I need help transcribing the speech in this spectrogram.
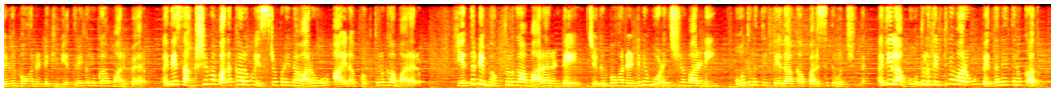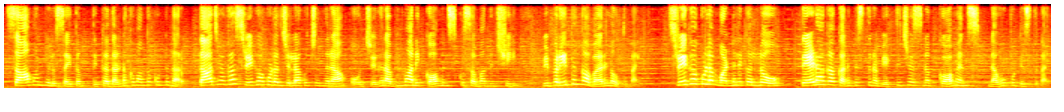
జగన్మోహన్ రెడ్డికి వ్యతిరేకులుగా మారిపోయారు. అయితే సంక్షేమ పథకాలకు ఇష్టపడిన వారు ఆయన భక్తులుగా మారారు. ఎంతటి భక్తులుగా మారారంటే జగన్మోహన్ రెడ్డిని ఓడించిన వారిని బూతులు తిట్టేదాకా పరిస్థితి వచ్చింది. అయితే ఇలా బూతులు తిట్టిన వారు పెద్ద నేతలు కాదు సామాన్యులు సైతం తిట్ట దండకం అందుకుంటున్నారు. తాజాగా శ్రీకాకుళం జిల్లాకు చెందిన ఓ జగన్ అభిమాని కామెంట్స్కు సంబంధించి విపరీతంగా వైరల్ అవుతున్నాయి. శ్రీకాకుళం మండలికల్లో తేడాగా కనిపిస్తున్న వ్యక్తి చేసిన కామెంట్స్ నవ్వు పుట్టిస్తున్నాయి.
